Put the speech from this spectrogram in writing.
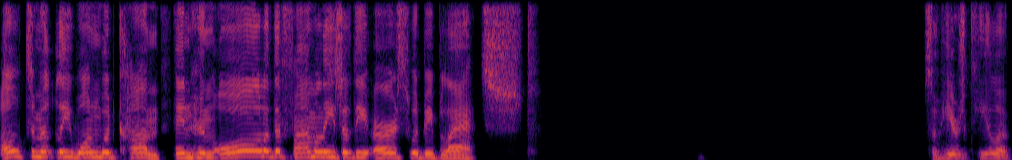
ultimately one would come in whom all of the families of the earth would be blessed. So here's Caleb.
